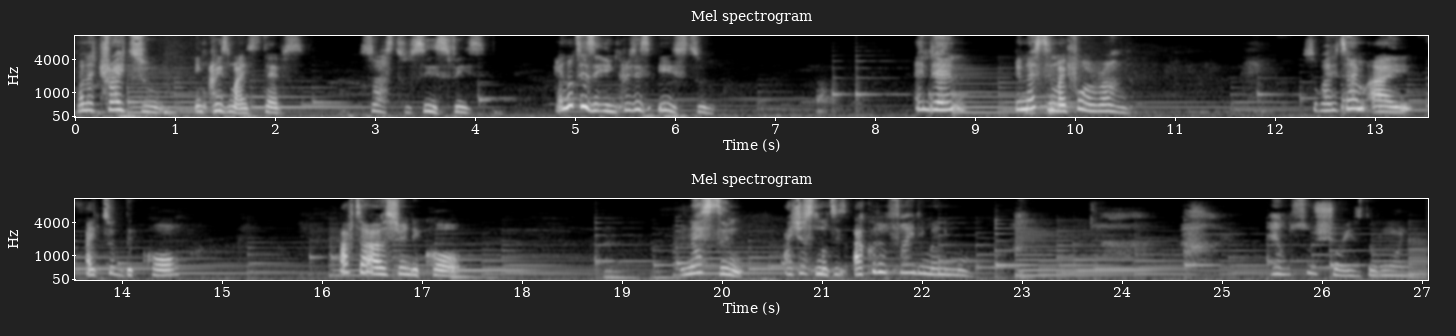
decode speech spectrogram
when I tried to increase my steps so as to see his face, I noticed it increases his too. And then the next thing my phone rang. So by the time I I took the call, after answering the call, the next thing I just noticed I couldn't find him anymore. I am so sure he's the one.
